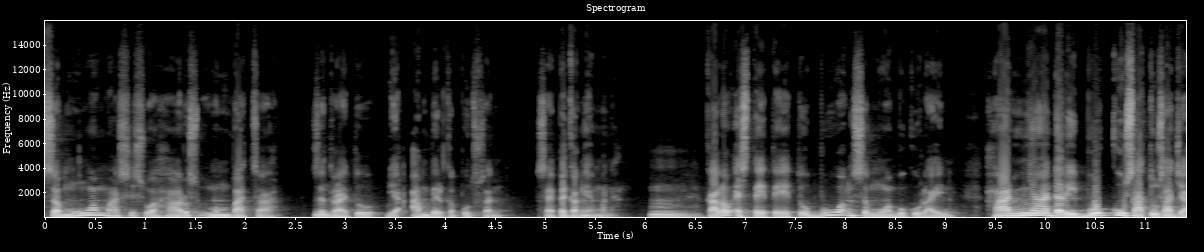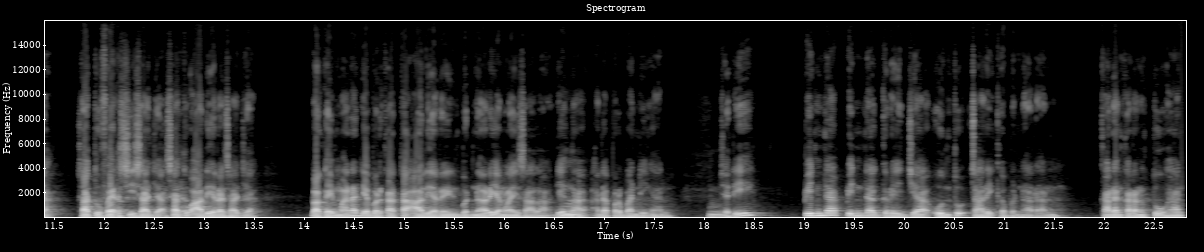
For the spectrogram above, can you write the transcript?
Semua mahasiswa harus membaca. Setelah itu dia ambil keputusan, saya pegang yang mana. Hmm. Kalau STT itu buang semua buku lain, hanya dari buku satu saja, satu versi saja, satu aliran saja. Bagaimana dia berkata aliran ini benar, yang lain salah? Dia nggak ada perbandingan. Jadi pindah-pindah gereja untuk cari kebenaran. Kadang-kadang Tuhan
